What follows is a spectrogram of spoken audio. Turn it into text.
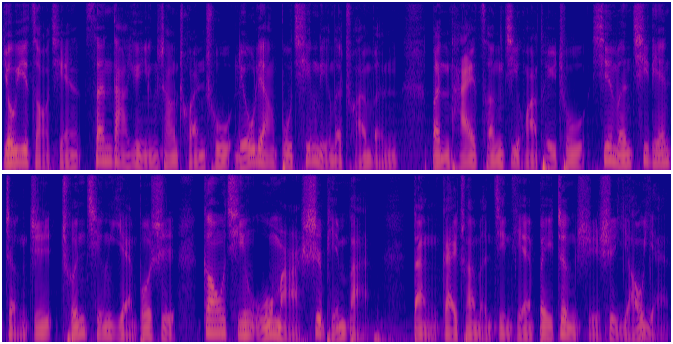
由于早前三大运营商传出流量不清零的传闻，本台曾计划推出新闻七点整之纯情演播室高清无码视频版，但该传闻今天被证实是谣言。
